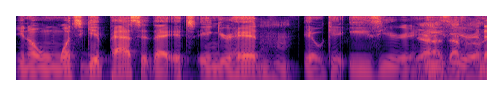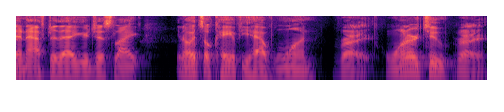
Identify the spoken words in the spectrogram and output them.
you know, once you get past it, that it's in your head, it'll get easier and Mm-hmm. Yeah, easier. definitely. And then after that, you're just like, you know, it's okay if you have one, Right, one or two. right.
